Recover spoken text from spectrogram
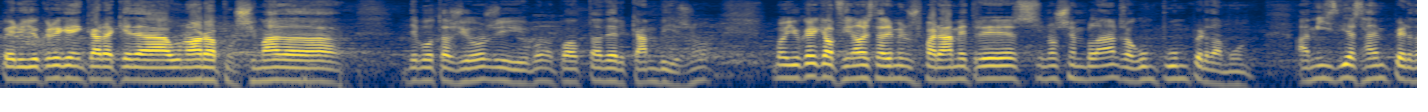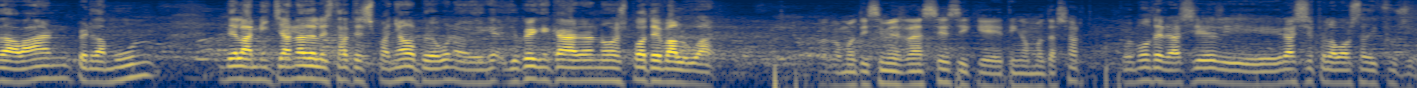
però jo crec que encara queda una hora aproximada de votacions i bueno, pot haver canvis. No? Bueno, jo crec que al final estarem en uns paràmetres, si no semblants, algun punt per damunt. A migdia estàvem per davant, per damunt de la mitjana de l'estat espanyol, però bueno, jo crec que encara no es pot avaluar. Paco, moltíssimes gràcies i que tingueu molta sort. Pues moltes gràcies i gràcies per la vostra difusió.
